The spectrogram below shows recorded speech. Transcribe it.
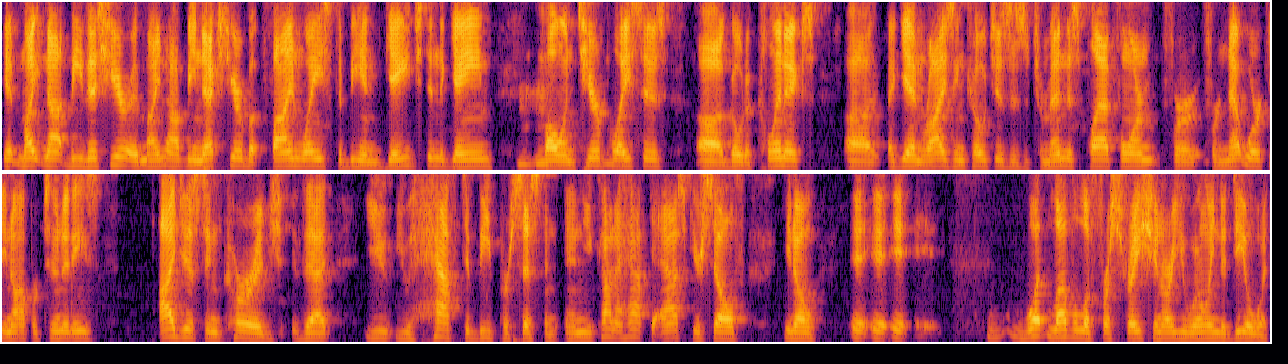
It might not be this year. It might not be next year, but find ways to be engaged in the game, mm-hmm. volunteer mm-hmm. places, uh, go to clinics. Uh, again, Rising Coaches is a tremendous platform for for networking opportunities. I just encourage that you you have to be persistent and you kind of have to ask yourself you know it, it, it, what level of frustration are you willing to deal with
